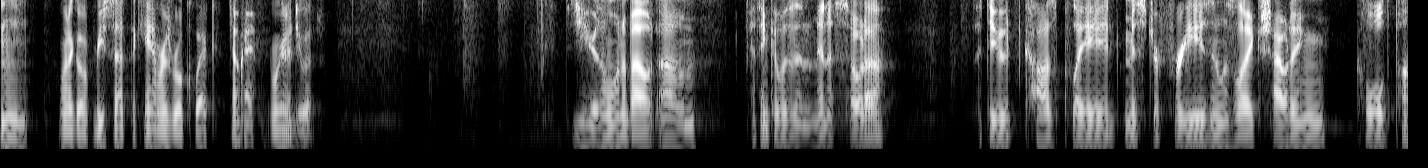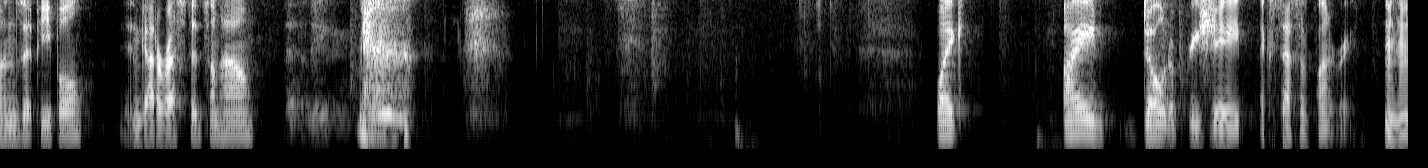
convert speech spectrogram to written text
Mm. We're gonna go reset the cameras real quick. Okay. We're gonna do it. Did you hear the one about? Um, I think it was in Minnesota. The dude cosplayed Mr. Freeze and was like shouting cold puns at people and got arrested somehow. That's amazing. like, I don't appreciate excessive punnery. Mm-hmm.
